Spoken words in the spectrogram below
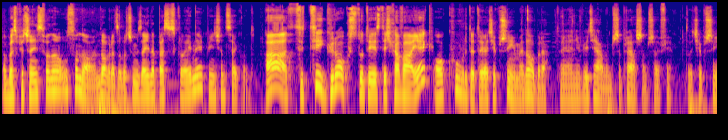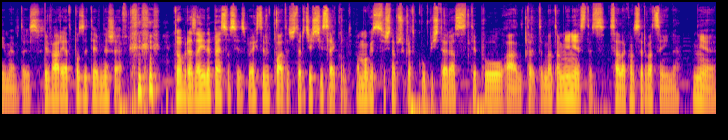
A bezpieczeństwo, no usunąłem. Dobra, zobaczymy za ile pesos kolejny? 50 sekund. A, ty, ty Grox, tu ty jesteś Hawajek? O kurde, to ja cię przyjmę, dobra. To ja nie wiedziałem, przepraszam, szefie. To cię przyjmę, to jest wariat pozytywny szef. Dobra, za ile pesos jest, bo ja chcę wypłatę 40 sekund. A mogę coś na przykład kupić teraz typu. A, te, na to mnie nie nie stać. Sala konserwacyjna. Nie.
